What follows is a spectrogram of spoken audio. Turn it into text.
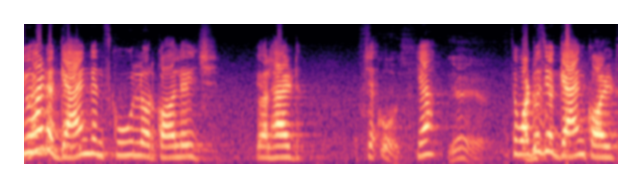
you had a gang in school or college you all had. Yeah. So what was your gang called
